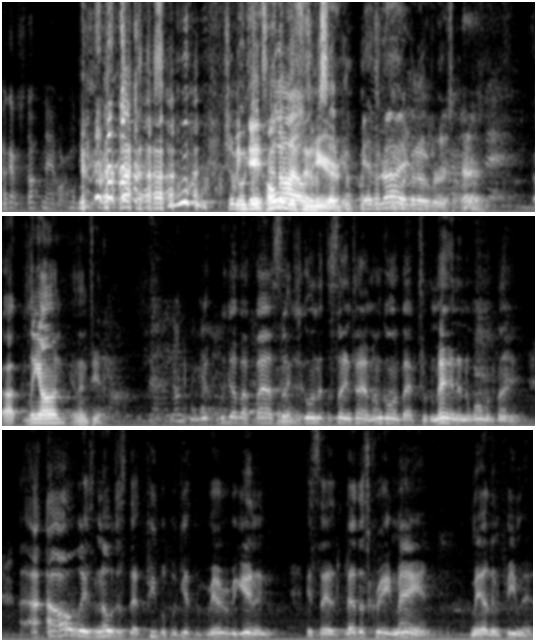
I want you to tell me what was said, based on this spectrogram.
I got to stop now or I'm going to keep She'll be Gonna get dancing in the holiness aisles in in a here. second. That's right. Flipping over or something. Uh, Leon and then Tia. We got about five subjects going at the same time. I'm going back to the man and the woman thing. I, I always notice that people forget the very beginning. It says, "Let us create man, male and female."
